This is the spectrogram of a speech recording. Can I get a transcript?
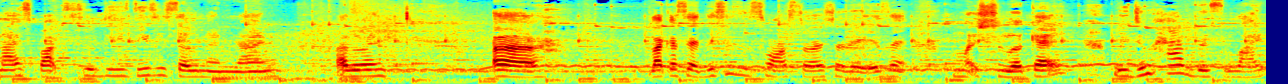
nice boxes of these. These are $7.99, by the way. Uh, like I said, this is a small store, so there isn't much to look at. We do have this light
